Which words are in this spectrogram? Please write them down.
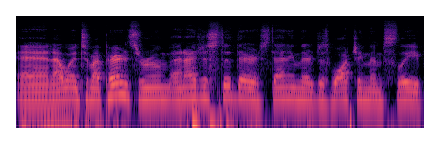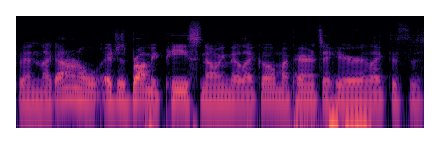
And I went to my parents' room and I just stood there, standing there, just watching them sleep. And like I don't know, it just brought me peace knowing that like, oh, my parents are here. Like this is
